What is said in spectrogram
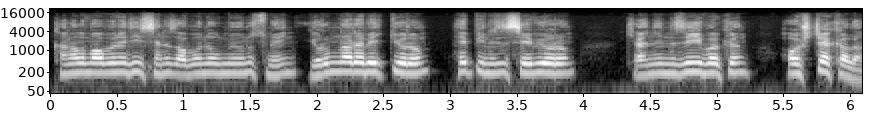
Kanalıma abone değilseniz abone olmayı unutmayın. Yorumlara bekliyorum. Hepinizi seviyorum. Kendinize iyi bakın. Hoşça kalın.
